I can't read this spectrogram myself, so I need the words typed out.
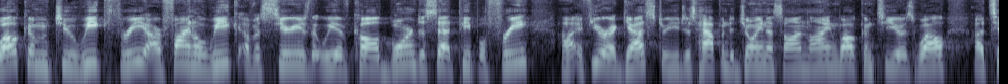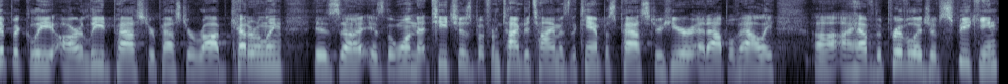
welcome to week three, our final week of a series that we have called Born to Set People Free. Uh, if you're a guest or you just happen to join us online, welcome to you as well. Uh, typically, our lead pastor, Pastor Rob Ketterling, is, uh, is the one that teaches, but from time to time, as the campus pastor here at Apple Valley, uh, I have the privilege of speaking,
